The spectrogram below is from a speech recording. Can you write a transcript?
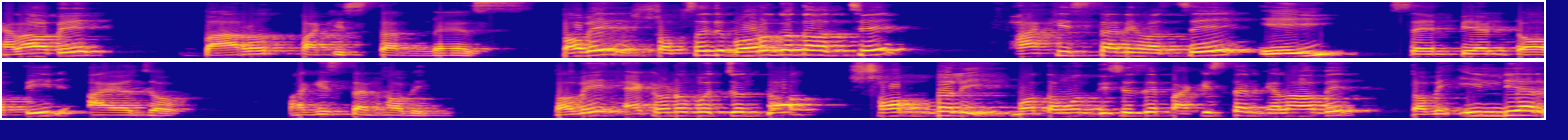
খেলা হবে ভারত পাকিস্তান ম্যাচ তবে সবচাইতে বড় কথা হচ্ছে, পাকিস্তানে হচ্ছে এই চ্যাম্পিয়ন ট্রফির আয়োজক পাকিস্তান হবে। তবে এখনও পর্যন্ত সব দলই মতামত দিছে যে পাকিস্তান খেলা হবে, তবে ইন্ডিয়ার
